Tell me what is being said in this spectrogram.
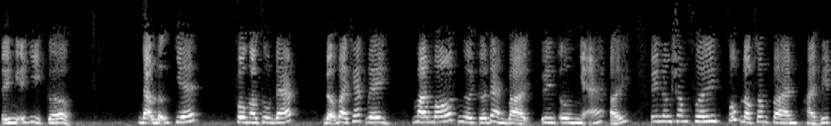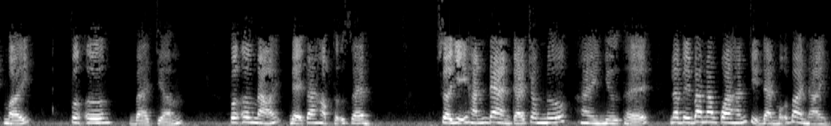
ý nghĩa gì cơ? Đạo lữ chết. Phù ngọc thu đáp, đổi bài khác đi. Mai mốt người cứ đàn bài uyên ương nhã ấy. Uyên ương song phi, phúc lộc song toàn hay viết mấy phương ương, bà chấm. Phương ương nói, để ta học thử xem. Sở dĩ hắn đàn cái trong nước hay như thế là vì ba năm qua hắn chỉ đàn mỗi bài này.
